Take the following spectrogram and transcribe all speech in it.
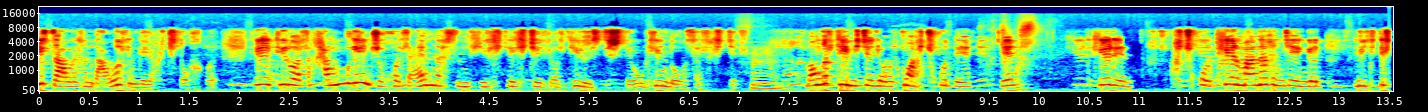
тэр зааврын дагуу л ингээд явчихдаг байхгүй. Тэгээ тэр бол хамгийн чухал амь насанд хэрэгтэй хичээл бол тэр байсан шүү дээ. Өвлийн дууг салхи хичээл. Монгол тийм хичээл явуул хүн очихгүй дээ. Тэ? Тэгэхээр очихгүй. Тэгэхээр манайхан чи ингээд мэддэг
